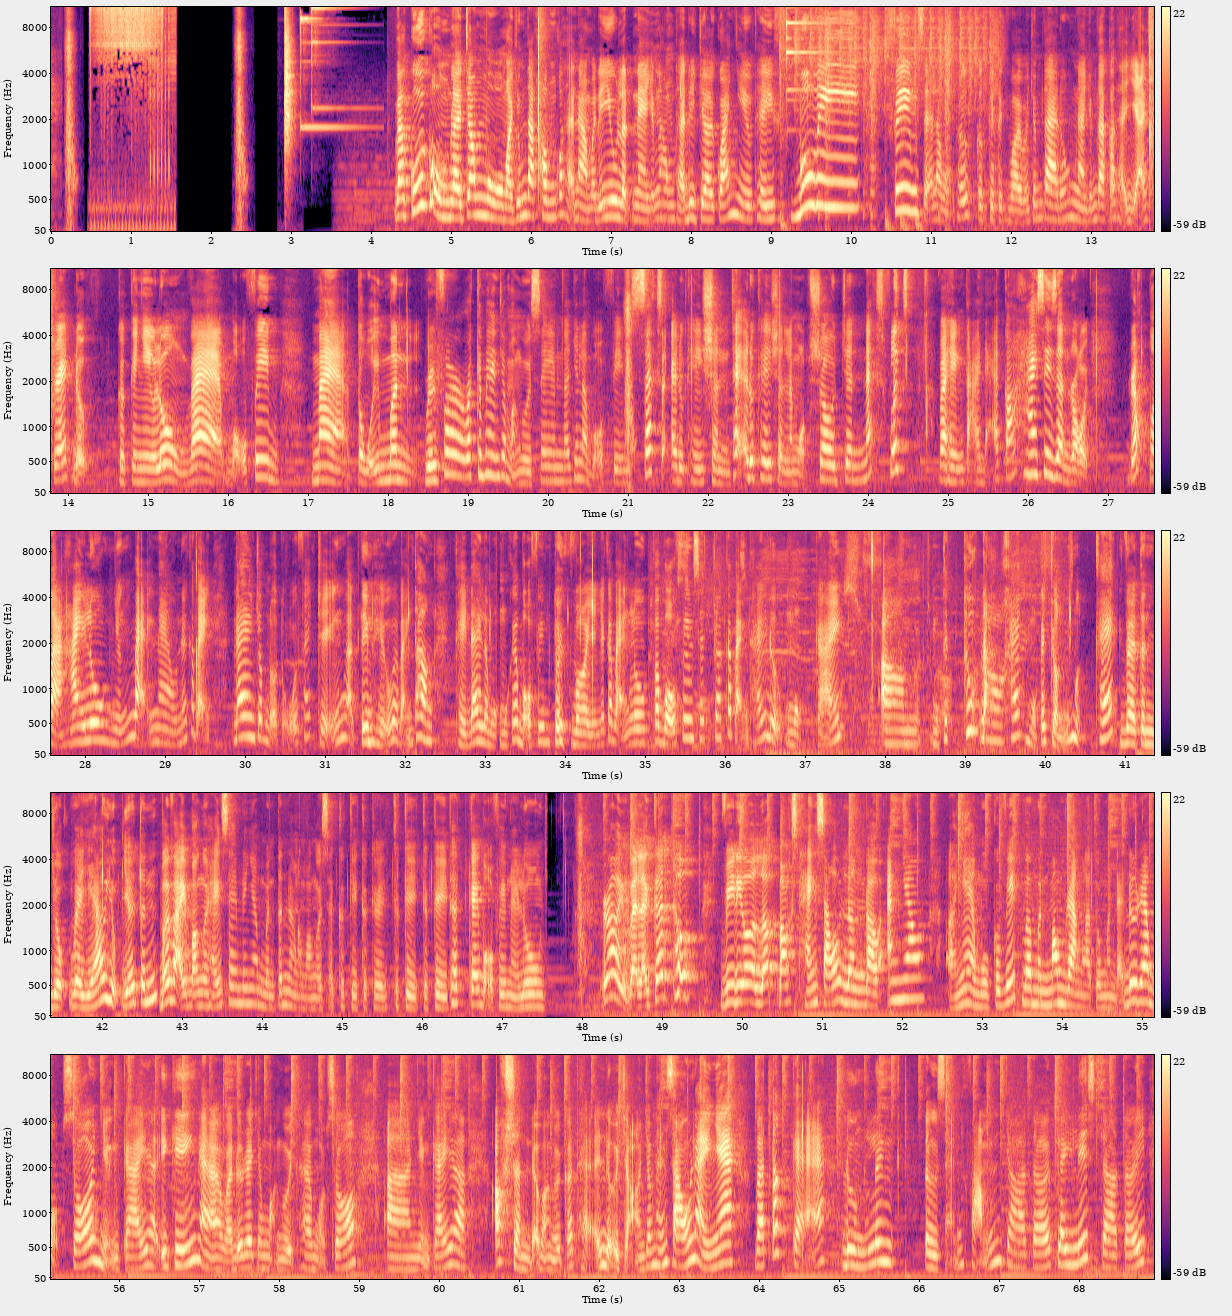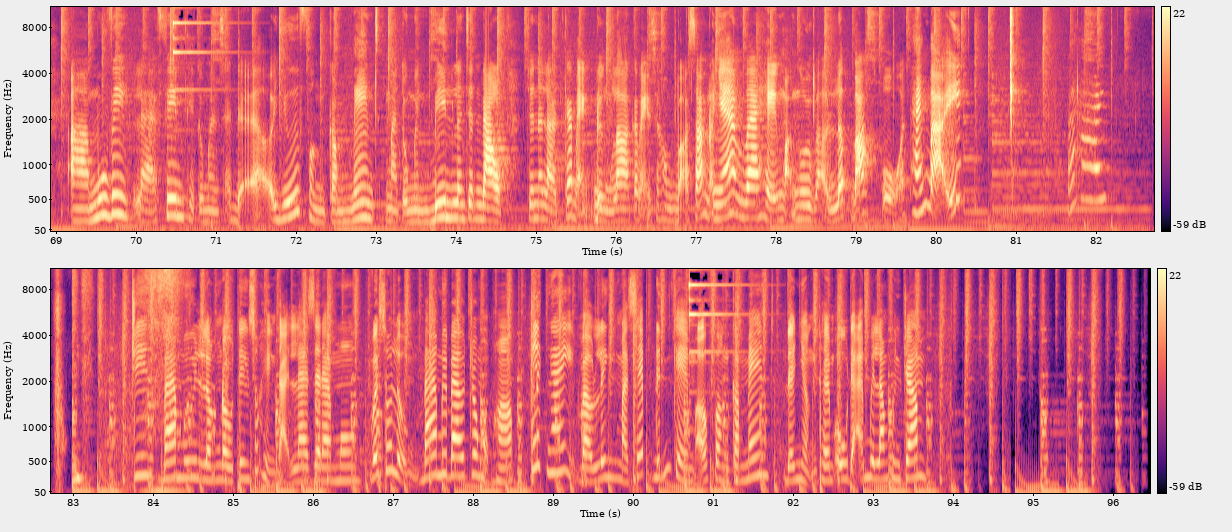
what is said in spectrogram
Và cuối cùng là trong mùa mà chúng ta không có thể nào mà đi du lịch nè, chúng ta không thể đi chơi quá nhiều thì movie, phim sẽ là một thứ cực kỳ tuyệt vời với chúng ta, đúng không nào? Chúng ta có thể giải stress được cực kỳ nhiều luôn. Và bộ phim mà tụi mình refer, recommend cho mọi người xem đó chính là bộ phim Sex Education. Sex Education là một show trên Netflix và hiện tại đã có hai season rồi rất là hay luôn. Những bạn nào nếu các bạn đang trong độ tuổi phát triển và tìm hiểu về bản thân thì đây là một một cái bộ phim tuyệt vời dành cho các bạn luôn. Và bộ phim sẽ cho các bạn thấy được một cái um, một cái thước đo khác một cái chuẩn mực khác về tình dục về giáo dục giới tính. Bởi vậy mọi người hãy xem đi nha. Mình tin rằng là mọi người sẽ cực kỳ cực kỳ cực kỳ cực kỳ thích cái bộ phim này luôn. Rồi vậy là kết thúc video Lovebox tháng 6 lần đầu ăn nhau ở nhà mùa Covid và mình mong rằng là tụi mình đã đưa ra một số những cái à, ý kiến nào và đưa ra cho mọi người thêm một số uh, những cái uh, option để mọi người có thể lựa chọn trong tháng 6 này nha. Và tất cả đường link từ sản phẩm cho tới playlist cho tới uh, movie là phim thì tụi mình sẽ để ở dưới phần comment mà tụi mình pin lên trên đầu cho nên là các bạn đừng lo các bạn sẽ không bỏ sót đâu nhé và hẹn mọi người vào lớp box của tháng 7 bye Jeans 30 lần đầu tiên xuất hiện tại Lazada Mall với số lượng 30 bao trong một hộp. Click ngay vào link mà sếp đính kèm ở phần comment để nhận thêm ưu đãi 15%.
